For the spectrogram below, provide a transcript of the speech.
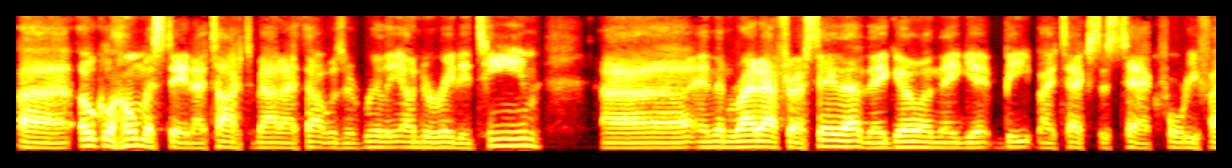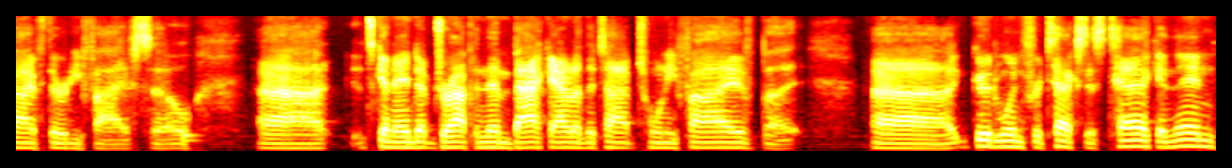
uh, Oklahoma State, I talked about, I thought was a really underrated team. Uh, and then right after I say that, they go and they get beat by Texas Tech 45 35. So, uh, it's going to end up dropping them back out of the top 25, but uh, good win for Texas Tech. And then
